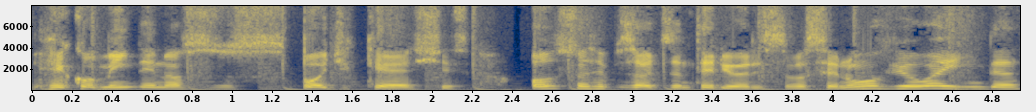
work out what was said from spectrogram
Recomendem nossos podcasts. Ouça os episódios anteriores se você não ouviu ainda.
